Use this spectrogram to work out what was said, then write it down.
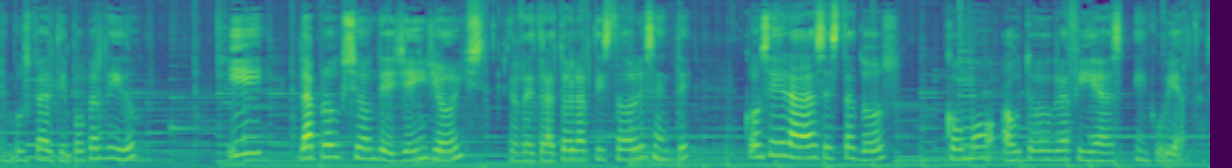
En busca del tiempo perdido, y la producción de Jane Joyce, El retrato del artista adolescente, consideradas estas dos como autobiografías encubiertas.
